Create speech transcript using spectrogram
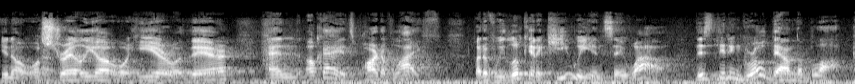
you know, Australia or here or there, and okay, it's part of life. But if we look at a kiwi and say, wow, this didn't grow down the block.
